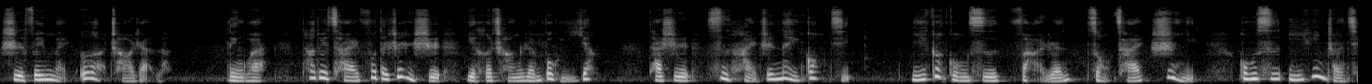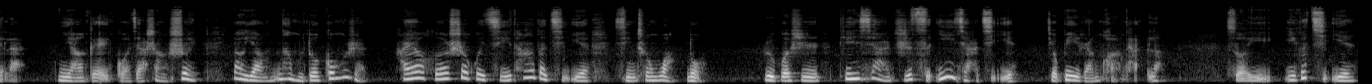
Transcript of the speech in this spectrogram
是非美恶超然了。另外，他对财富的认识也和常人不一样。他是四海之内共济，一个公司法人总裁是你，公司一运转起来，你要给国家上税，要养那么多工人。还要和社会其他的企业形成网络，如果是天下只此一家企业，就必然垮台了。所以，一个企业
